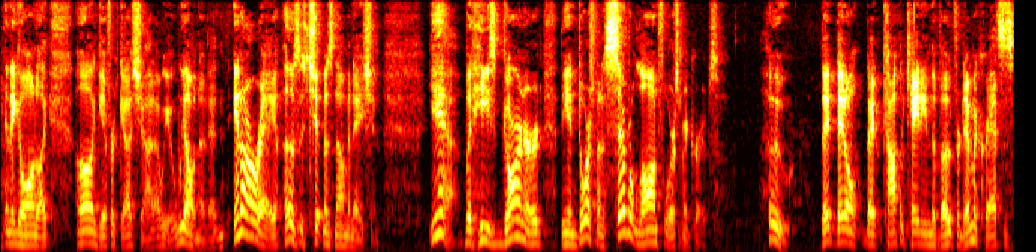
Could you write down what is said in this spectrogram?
And they go on like, oh, Gifford got shot. We, we all know that. NRA opposes Chipman's nomination. Yeah, but he's garnered the endorsement of several law enforcement groups. Who? They, they don't, they're complicating the vote for Democrats is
